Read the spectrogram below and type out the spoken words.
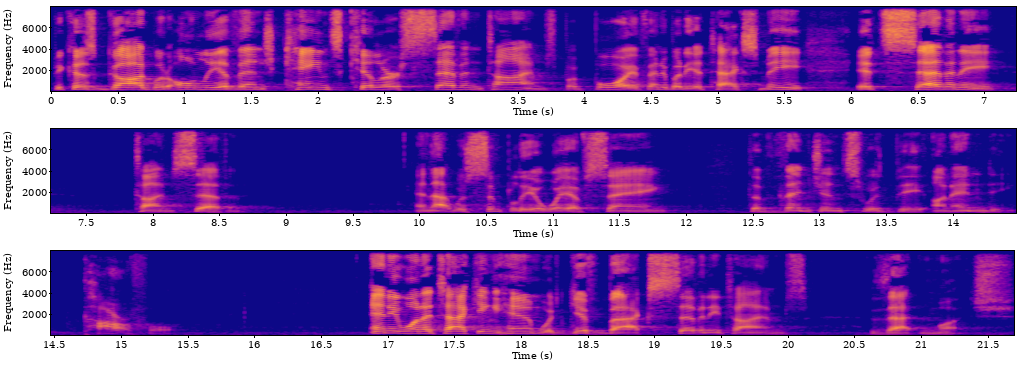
because God would only avenge Cain's killer seven times. But boy, if anybody attacks me, it's 70 times seven. And that was simply a way of saying the vengeance would be unending, powerful. Anyone attacking him would give back 70 times that much.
